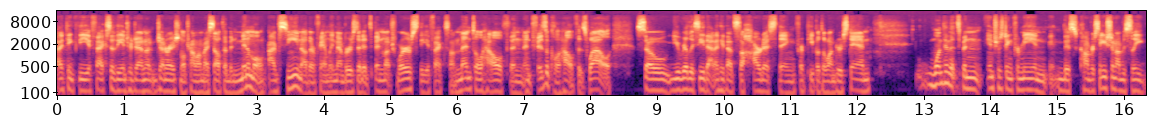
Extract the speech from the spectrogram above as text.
I think the effects of the intergenerational trauma myself have been minimal. I've seen other family members that it's been much worse, the effects on mental health and, and physical health as well. So you really see that. I think that's the hardest thing for people to understand. One thing that's been interesting for me in, in this conversation, obviously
